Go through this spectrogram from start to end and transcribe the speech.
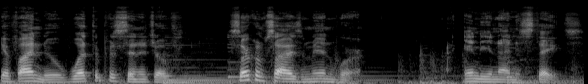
if I knew what the percentage of circumcised men were in the United States.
